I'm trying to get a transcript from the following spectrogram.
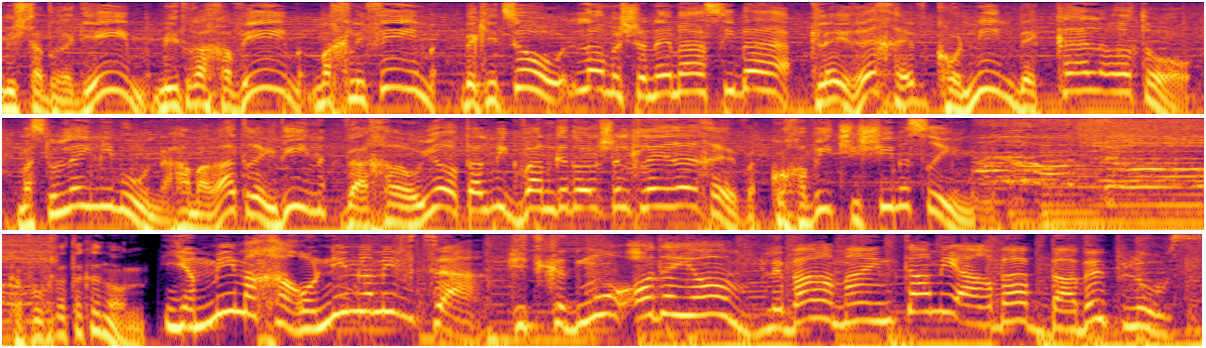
משתדרגים, מתרחבים, מחליפים. בקיצור, לא משנה מה הסיבה. כלי רכב קונים בקל אוטו. מסלולי מימון, המרת ריידין ואחרויות על מגוון גדול של כלי רכב. כוכבית 6020. כפוף לתקנון. ימים אחרונים למבצע. התקדמו עוד היום לבר המים תמי 4 בבל פלוס,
